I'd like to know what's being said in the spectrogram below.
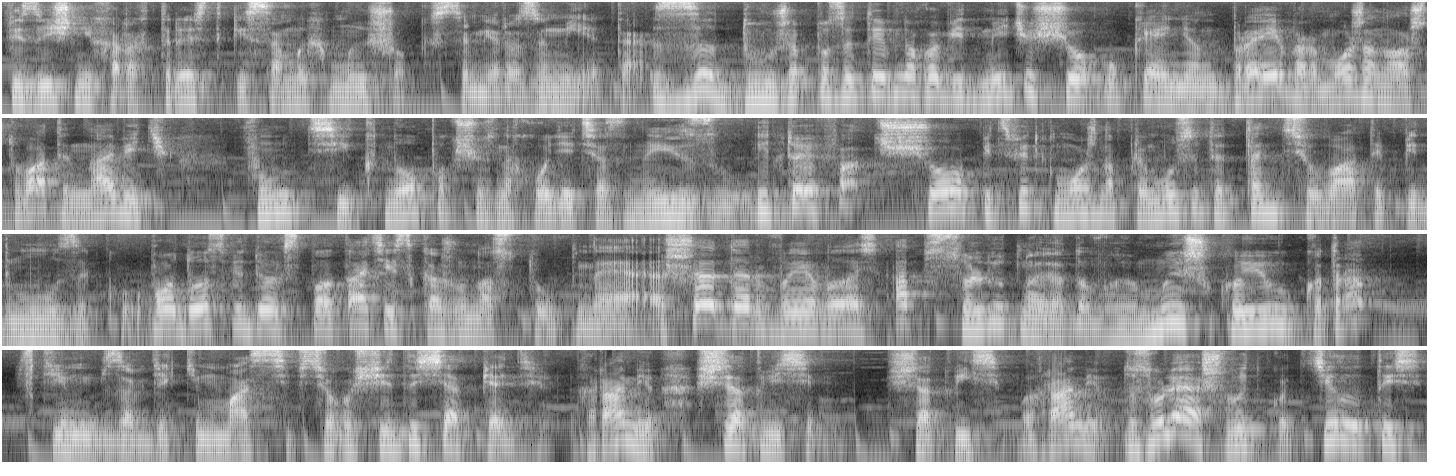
фізичні характеристики самих мишок, самі розумієте. З дуже позитивного відмічу, що у Canyon Braver можна налаштувати навіть функції кнопок, що знаходяться знизу. І той факт, що підсвітку можна примусити танцювати під музику. По досвіду експлуатації скажу наступне: Шедер виявилась абсолютно рядовою мишкою, котра. Втім, завдяки масі всього 65 грамів, 68 68 грамів, дозволяє швидко цілитись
